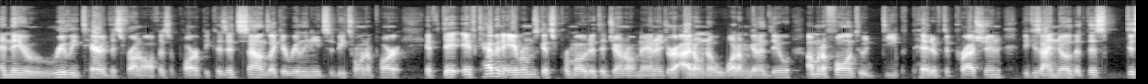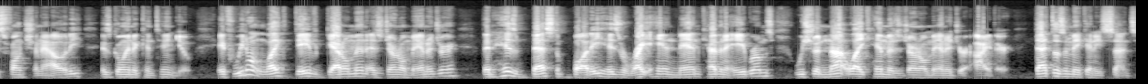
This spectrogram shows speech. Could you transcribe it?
and they really tear this front office apart because it sounds like it really needs to be torn apart. If they, if Kevin Abrams gets promoted to general manager, I don't know what I'm going to do. I'm going to fall into a deep pit of depression because I know that this dysfunctionality is going to continue. If we don't like Dave Gettleman as general manager, then his best buddy, his right hand man, Kevin Abrams, we should not like him as general manager either. That doesn't make any sense.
